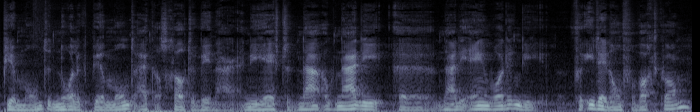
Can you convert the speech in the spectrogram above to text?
Piemont, het noordelijke Piemont, eigenlijk als grote winnaar. En die heeft het na, ook na die, uh, na die eenwording, die voor iedereen onverwacht kwam,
